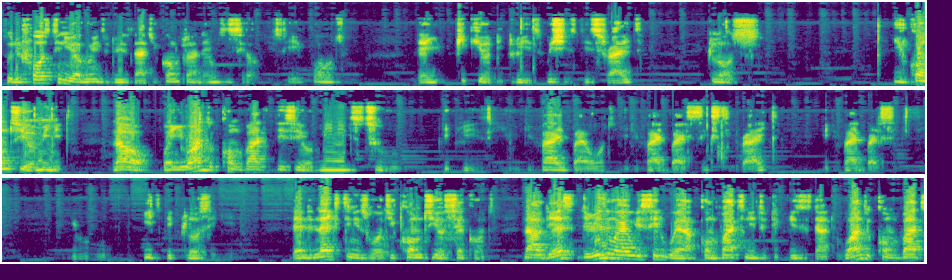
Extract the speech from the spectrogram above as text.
so the first thing you are going to do is that you come to an empty cell, you say equal to, then you pick your degrees, which is this, right? Plus, you come to your minute. Now, when you want to convert this your minutes to degrees, you divide by what? You divide by 60, right? You divide by 60. You hit the plus again. Then the next thing is what? You come to your seconds. Now, yes, the reason why we said we are converting into degrees is that we want to convert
